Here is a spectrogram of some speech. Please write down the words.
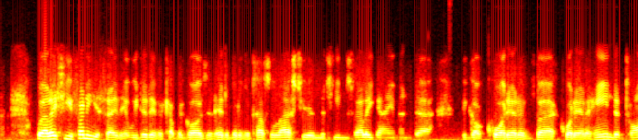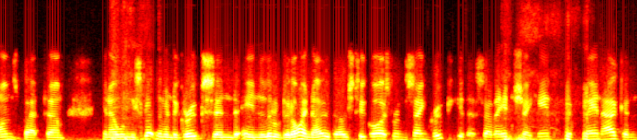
well, actually, funny you say that. We did have a couple of guys that had a bit of a tussle last year in the Thames Valley game, and uh, it got quite out of uh, quite out of hand at times. But um, you know, when we split them into groups, and and little did I know those two guys were in the same group together, so they had to shake hands, give a man hug, and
